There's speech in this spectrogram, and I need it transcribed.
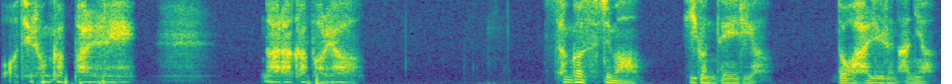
어디론가 빨리 날아가 버려. 상관 쓰지 마. 이건 내 일이야. 너가 할 일은 아니야.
